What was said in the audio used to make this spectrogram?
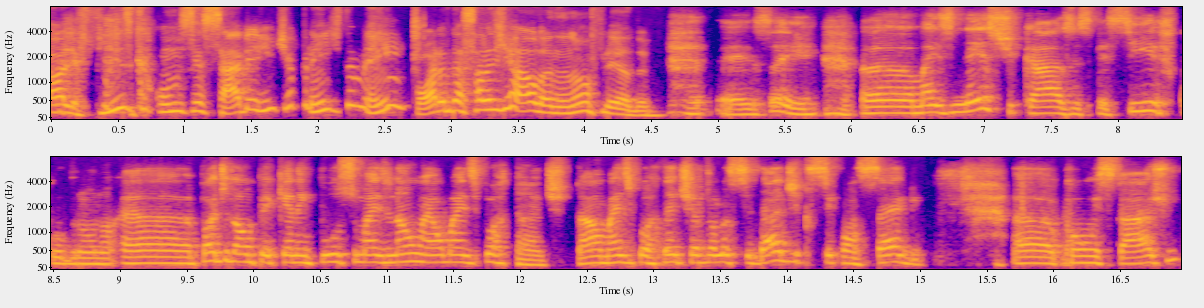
olha, física, como você sabe, a gente aprende também fora da sala de aula, não é, Alfredo? É isso aí. Uh, mas neste caso específico, Bruno, uh, pode dar um pequeno impulso, mas não é o mais importante, tá? O mais importante é a velocidade que se consegue uh, com o estágio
